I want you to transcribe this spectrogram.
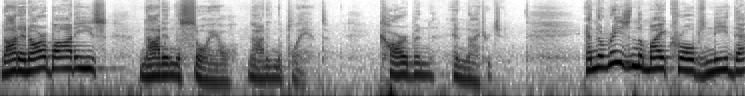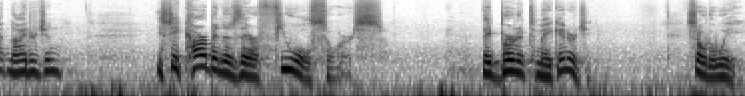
Not in our bodies, not in the soil, not in the plant. Carbon and nitrogen. And the reason the microbes need that nitrogen, you see, carbon is their fuel source. They burn it to make energy. So do we.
